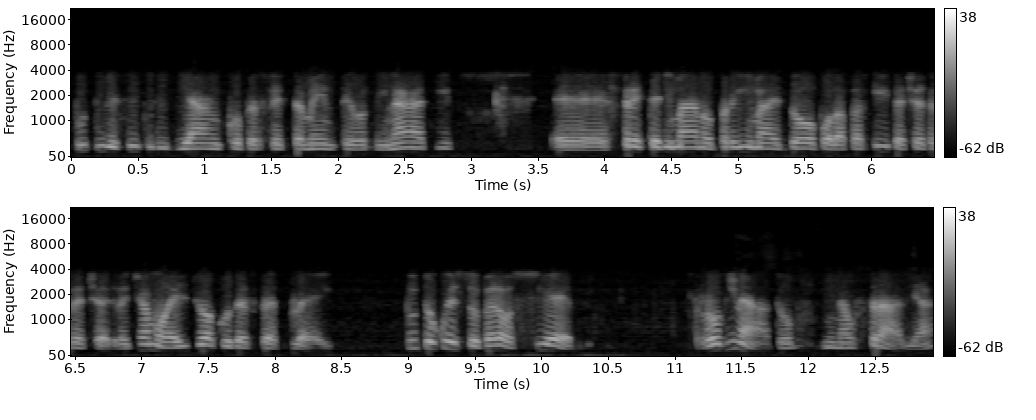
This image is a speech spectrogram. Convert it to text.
tutti vestiti di bianco perfettamente ordinati, eh, strette di mano prima e dopo la partita, eccetera, eccetera. Diciamo è il gioco del fair play. Tutto questo però si è rovinato in Australia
